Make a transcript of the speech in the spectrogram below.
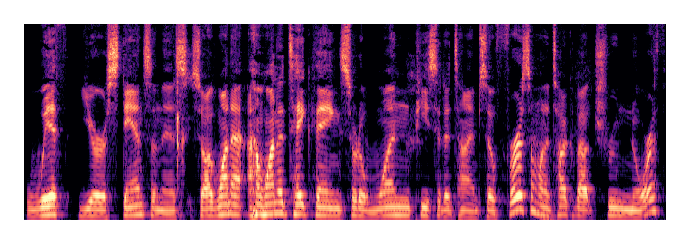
with your stance on this. So I want to I want to take things sort of one piece at a time. So first, I want to talk about True North.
